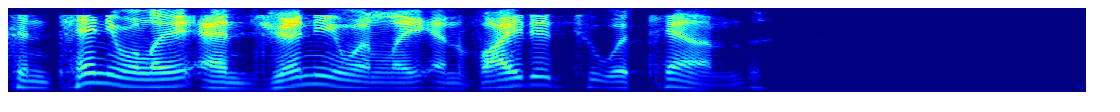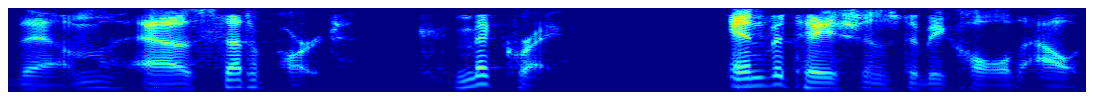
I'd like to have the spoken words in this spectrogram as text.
continually and genuinely invited to attend them as set apart, mikre, invitations to be called out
